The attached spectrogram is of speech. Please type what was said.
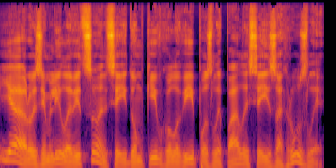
Я розімліла від сонця, і думки в голові позлипалися і загрузли.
